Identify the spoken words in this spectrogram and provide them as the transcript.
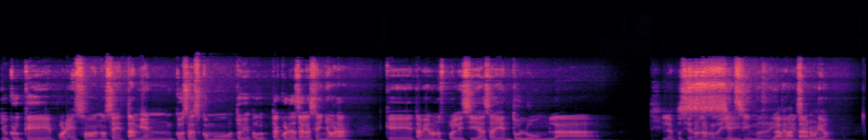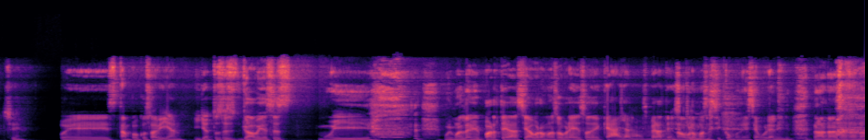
Yo creo que por eso, no sé, también cosas como, ¿te te acuerdas de la señora? Que también unos policías ahí en Tulum la, le pusieron la rodilla Sí, encima y la también mataron. se murió. Sí. pues tampoco sabían. Y yo entonces, yo a veces muy, muy mal de mi parte hacía bromas sobre eso de que, ay, No espérate, no que- bromas así como de se murió el niño. No, no, no, no, no.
